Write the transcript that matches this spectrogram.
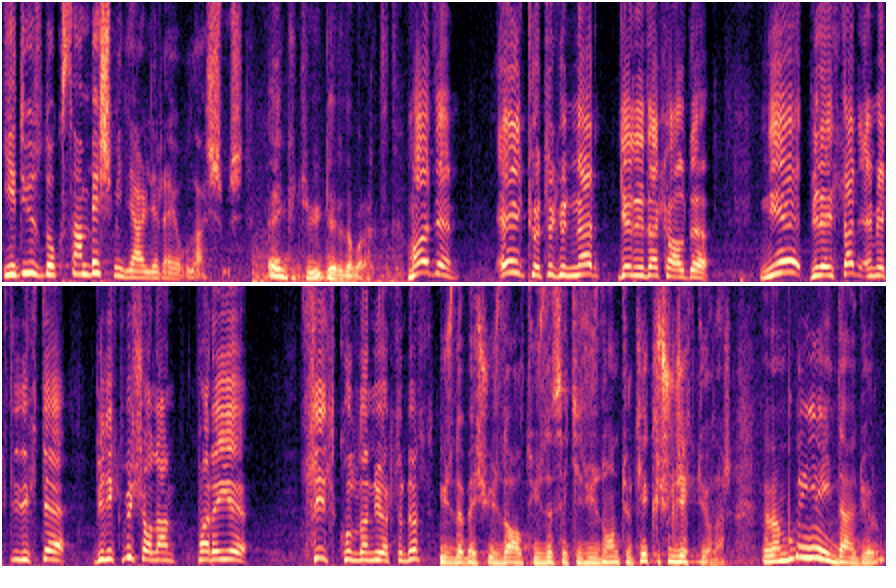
795 milyar liraya ulaşmış. En kötüyü geride bıraktık. Madem en kötü günler geride kaldı. Niye bireysel emeklilikte birikmiş olan parayı siz kullanıyorsunuz? %5, %6, %8, %10 Türkiye küçülecek diyorlar. Ve ben bugün yine iddia ediyorum.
